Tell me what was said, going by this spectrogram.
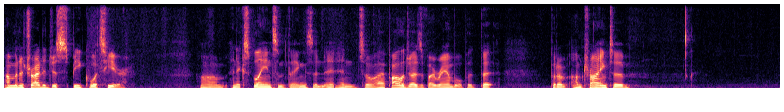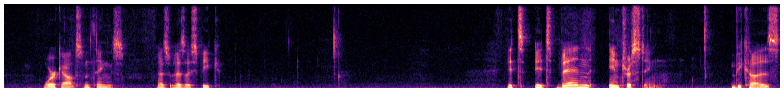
I'm going to try to just speak what's here um, and explain some things. And, and, and so I apologize if I ramble, but that but I'm I'm trying to work out some things as as I speak. It's it's been interesting because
